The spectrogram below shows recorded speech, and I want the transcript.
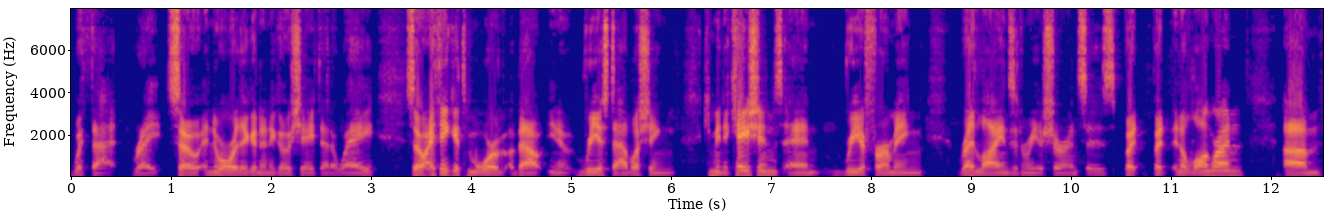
with that, right? So, and nor are they going to negotiate that away. So, I think it's more about you know reestablishing communications and reaffirming red lines and reassurances. But but in the long run, um,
